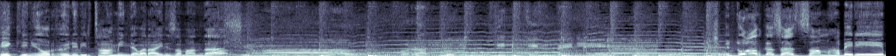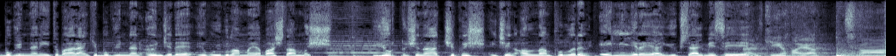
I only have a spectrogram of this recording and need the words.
bekleniyor. Öyle bir tahmin de var aynı zamanda. Şimdi doğalgaza zam haberi bugünden itibaren ki bugünden önce de e, uygulanmaya başlanmış. Yurt dışına çıkış için alınan pulların 50 liraya yükselmesi. Belki hayattan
